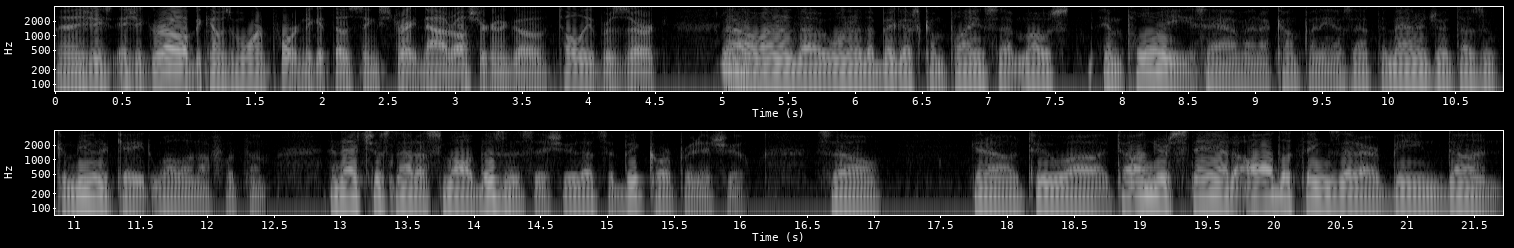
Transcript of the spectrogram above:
And as you, as you grow, it becomes more important to get those things straightened out, or else you're going to go totally berserk. Well, one of the one of the biggest complaints that most employees have in a company is that the management doesn't communicate well enough with them, and that's just not a small business issue. That's a big corporate issue. So, you know, to uh, to understand all the things that are being done,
